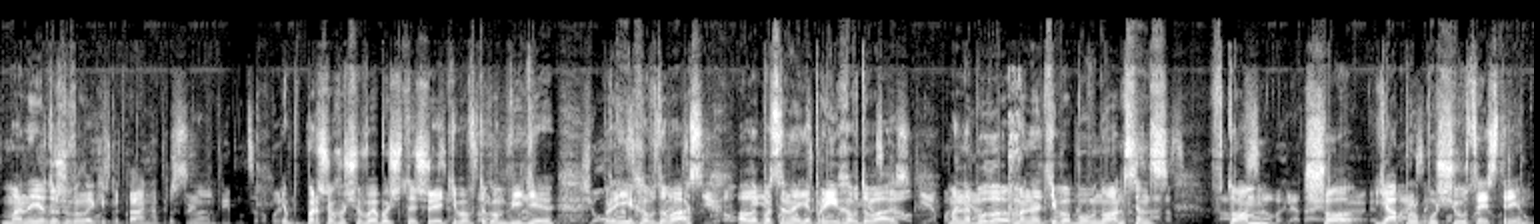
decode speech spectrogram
в мене є дуже велике питання, пацани. Я, по-перше, хочу вибачити, що я типа в такому віді приїхав до вас, але пацани, я приїхав до вас. Мене було, мене типа був нонсенс в а, тому, що я пропущу цей стрім.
